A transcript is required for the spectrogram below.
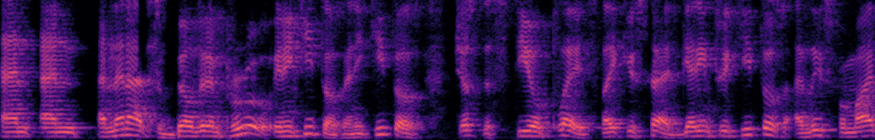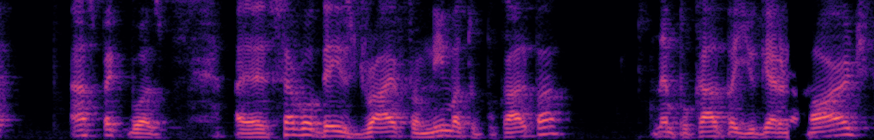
and and and then I had to build it in Peru in Iquitos, and Iquitos just the steel plates, like you said, getting to Iquitos, at least for my aspect, was uh, several days drive from Lima to Pucallpa then Pucallpa, you get on a barge,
